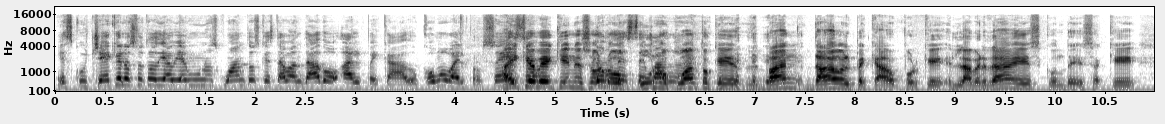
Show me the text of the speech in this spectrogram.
escuché que los otros días habían unos cuantos que estaban dados al pecado. ¿Cómo va el proceso? Hay que ver quiénes son los unos cuantos que van dados al pecado, porque la verdad es, Condesa, que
